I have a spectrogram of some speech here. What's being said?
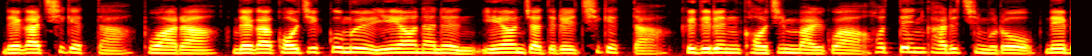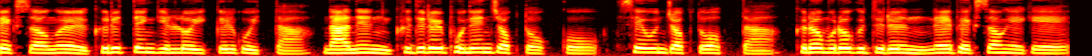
내가 치겠다. 보아라. 내가 거짓 꿈을 예언하는 예언자들을 치겠다. 그들은 거짓말과 헛된 가르침으로 내 백성 을 그릇된 길로 이끌고 있다. 나는 그들을 보낸 적도 없고 세운 적도 없다. 그러므로 그들은 내 백성에게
